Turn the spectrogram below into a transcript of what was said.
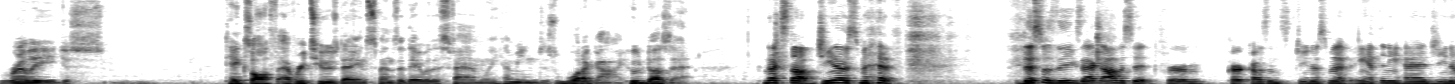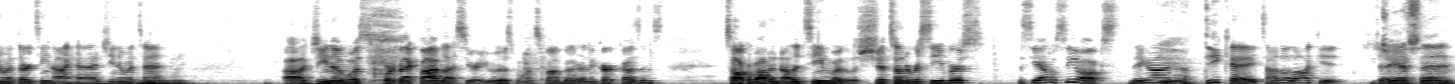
really just takes off every Tuesday and spends the day with his family. I mean, just what a guy. Who does that? Next up, Geno Smith. this was the exact opposite for Kirk Cousins, Geno Smith. Anthony had Geno at 13. I had Geno at 10. Uh, was quarterback five last year. He was one spot better than Kirk Cousins. Talk about another team with a shit ton of receivers. The Seattle Seahawks. They got Yeah. DK, Tyler Lockett, JSN, JSN.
